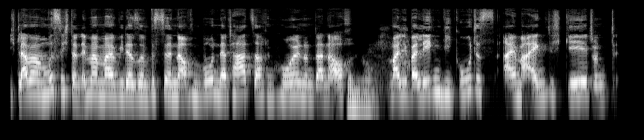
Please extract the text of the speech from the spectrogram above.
ich glaube, man muss sich dann immer mal wieder so ein bisschen auf den Boden der Tatsachen holen und dann auch genau. mal überlegen, wie gut es einem eigentlich geht und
